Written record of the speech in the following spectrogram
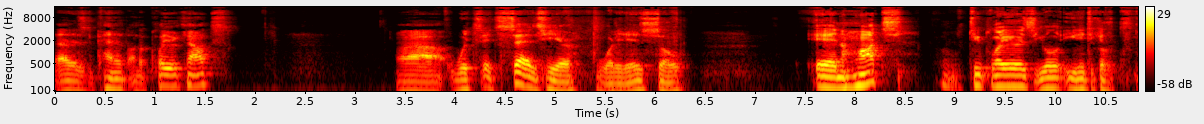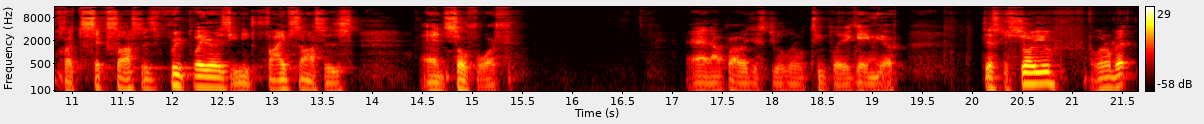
That is dependent on the player counts uh, which it says here what it is. So in hot, two players, you'll, you need to collect six sauces. Three players, you need five sauces, and so forth. And I'll probably just do a little two-player game here, just to show you a little bit.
